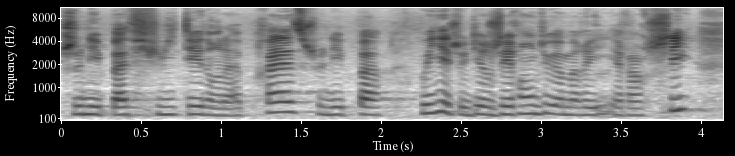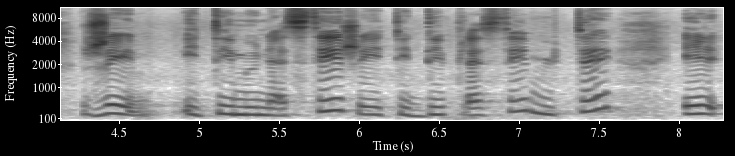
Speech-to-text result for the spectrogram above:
Je n'ai pas fuité dans la presse, je n'ai pas. Vous voyez, je veux dire, j'ai rendu à ma hiérarchie, j'ai été menacée, j'ai été déplacée, mutée, et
